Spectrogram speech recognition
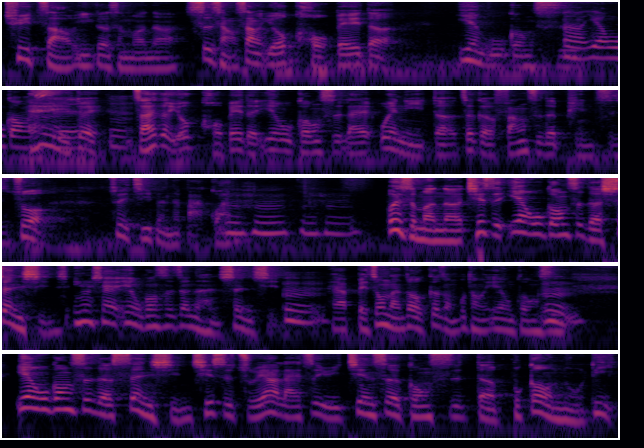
去找一个什么呢？市场上有口碑的验屋公司。嗯，验屋公司。哎，对，嗯、找一个有口碑的验屋公司来为你的这个房子的品质做。最基本的把关。嗯哼，嗯哼。为什么呢？其实验屋公司的盛行，因为现在验屋公司真的很盛行。嗯，哎呀北中南都有各种不同的验屋公司。验、嗯、屋公司的盛行，其实主要来自于建设公司的不够努力。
